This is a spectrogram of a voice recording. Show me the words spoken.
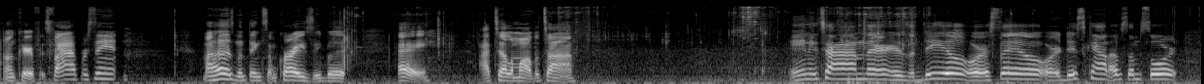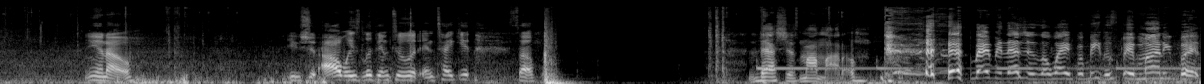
I don't care if it's 5%. My husband thinks I'm crazy, but hey, I tell him all the time. Anytime there is a deal or a sale or a discount of some sort, you know, you should always look into it and take it. So that's just my motto. Maybe that's just a way for me to spend money, but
